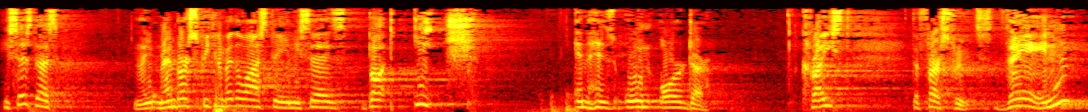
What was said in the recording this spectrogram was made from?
He says this, right, remember speaking about the last day, and he says, but each in his own order. Christ, the first fruits. Then,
